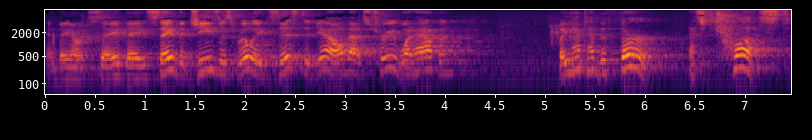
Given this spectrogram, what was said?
and they aren't saved. They say that Jesus really existed. Yeah, all that's true. What happened? But you have to have the third that's trust.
